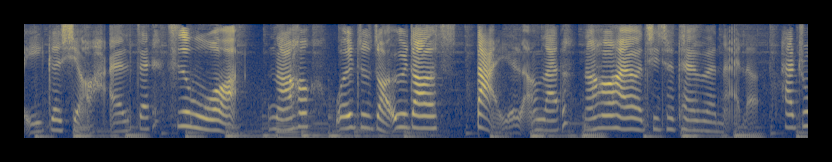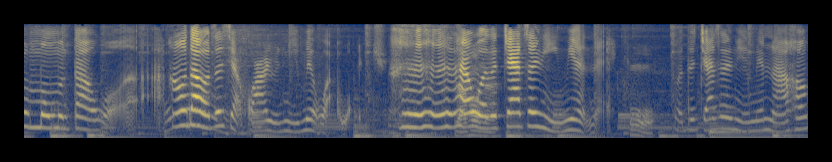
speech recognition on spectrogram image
一个小孩在，是我，然后我一直找，遇到大野狼来，然后还有汽车太妹来了，他就梦梦到我了。然后到我在小花园里面玩玩具，还有我的家在里面呢。哦，我的家在里面，然后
